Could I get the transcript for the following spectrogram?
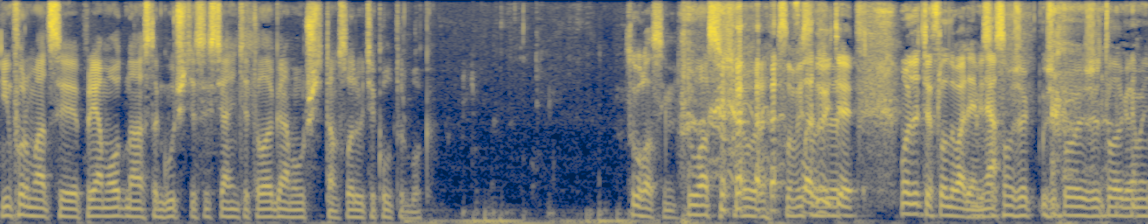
informácie priamo od nás, tak určite si stiahnite Telegram a určite tam sledujte Kultúrblok. Súhlasím. Súhlasíš, dobre. Som myslel, Sledujte, že, môžete sledovať aj mňa. Myslel som, že, že povieš, že Telegram je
